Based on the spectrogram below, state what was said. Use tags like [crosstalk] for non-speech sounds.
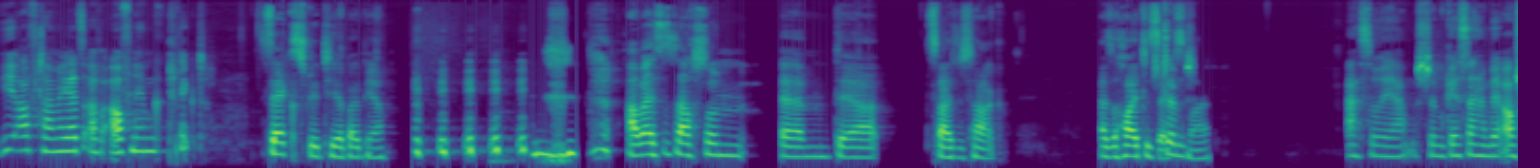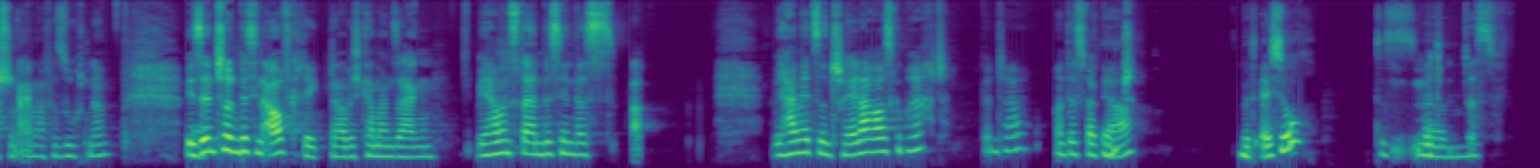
Wie oft haben wir jetzt auf Aufnehmen geklickt? Sechs steht hier bei mir. [laughs] Aber es ist auch schon ähm, der zweite Tag. Also heute Stimmt. sechsmal. Ach so, ja, stimmt. Gestern haben wir auch schon einmal versucht, ne? Wir Ja. sind schon ein bisschen aufgeregt, glaube ich, kann man sagen. Wir haben uns da ein bisschen was. Wir haben jetzt so einen Trailer rausgebracht, Binter, und das war Ja. gut. Mit Echo? Das, Mit, ähm, das,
